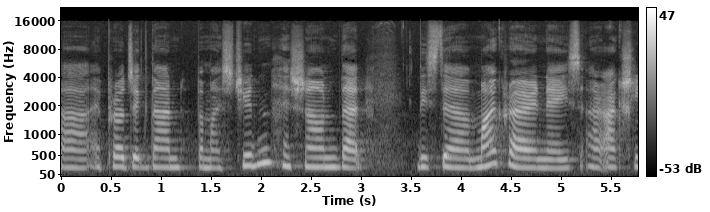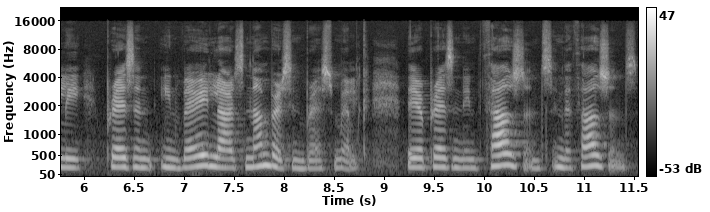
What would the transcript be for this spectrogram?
uh, a project done by my student has shown that these uh, microRNAs are actually present in very large numbers in breast milk. They are present in thousands, in the thousands.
